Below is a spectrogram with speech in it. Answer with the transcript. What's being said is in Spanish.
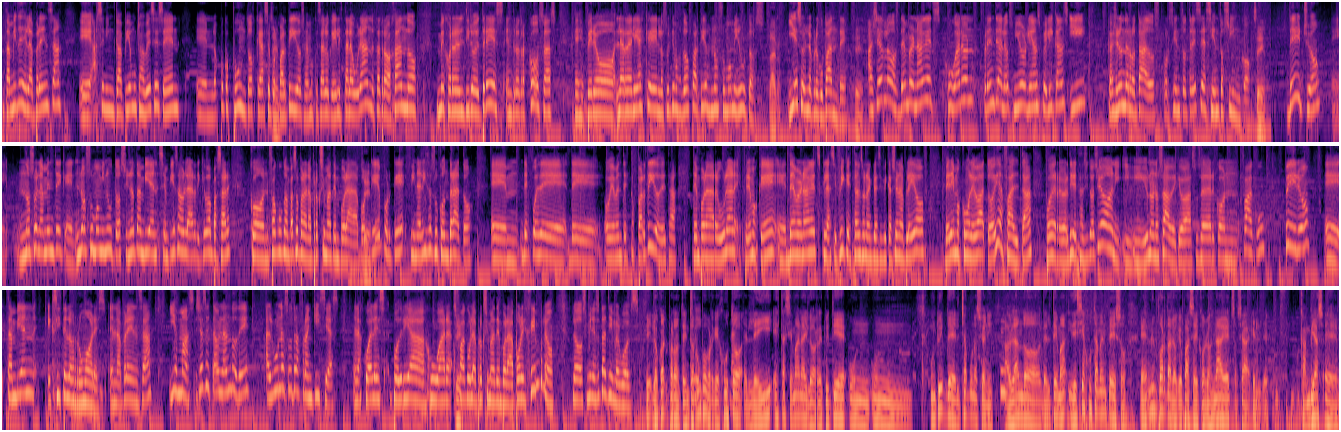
también desde la prensa eh, hacen hincapié muchas veces en, en los pocos puntos que hace por Sí. partido. Sabemos que es algo que él está laburando, está trabajando, mejorar el tiro de tres, entre otras cosas. Eh, pero la realidad es que en los últimos dos partidos no sumó minutos. Claro. Y eso es lo preocupante. Sí. Ayer los Denver Nuggets jugaron frente a los New Orleans Pelicans y cayeron derrotados por 113 a 105. Sí. De hecho, eh, no solamente que no sumó minutos, sino también se empieza a hablar de qué va a pasar con Facu Campaso para la próxima temporada. ¿Por Sí. qué? Porque finaliza su contrato eh, después de, de, obviamente, estos partidos, de esta temporada regular. Esperemos que eh, Denver Nuggets clasifique, está en zona de clasificación a playoff. Veremos cómo le va. Todavía falta, puede revertir esta situación y, y- y uno no sabe qué va a suceder con Facu. Pero eh, también existen los rumores en la prensa. Y es más, ya se está hablando de algunas otras franquicias en las cuales podría jugar Sí. Facu la próxima temporada. Por ejemplo, los Minnesota Timberwolves. Sí, lo cual, perdón, te interrumpo Sí. porque justo leí esta semana y lo retuiteé un, un, un tuit del Chapu Nocioni hablando del tema y decía justamente eso. Eh, no importa lo que pase con los Nuggets, o sea, el, eh, cambias. eh,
